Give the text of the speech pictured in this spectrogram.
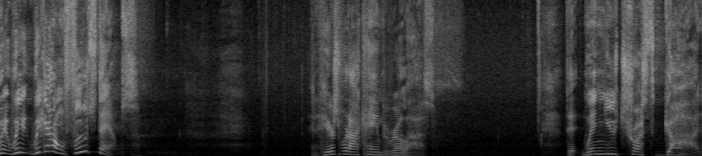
We, we, we got on food stamps. And here's what I came to realize that when you trust God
